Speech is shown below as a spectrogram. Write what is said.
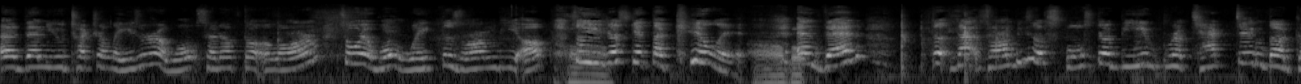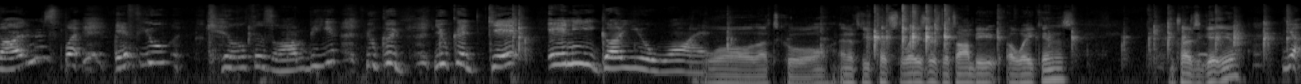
uh, then you touch a laser, it won't set off the alarm, so it won't wake the zombie up. So you Oh. just get to kill it, Oh, and then. The, that zombies are supposed to be protecting the guns, but if you kill the zombie, you could you could get any gun you want. whoa, that's cool. And if you touch the lasers, the zombie awakens and tries to get you. Yeah,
